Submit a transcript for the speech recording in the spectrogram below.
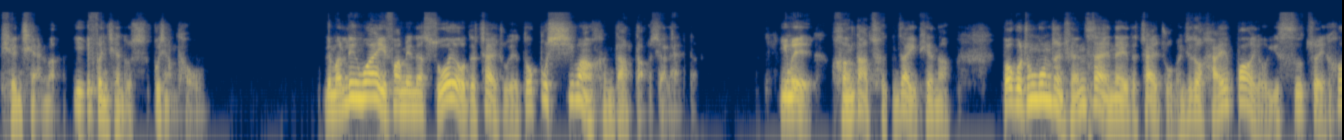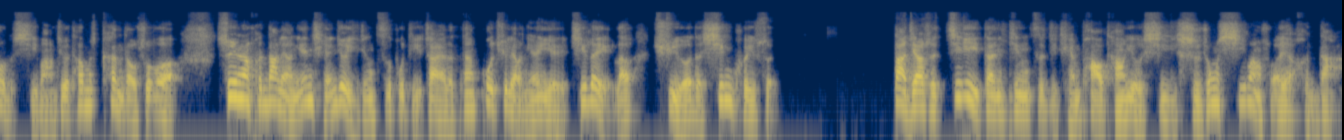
填钱了，一分钱都是不想投。那么另外一方面呢，所有的债主也都不希望恒大倒下来的，因为恒大存在一天呢。包括中共政权在内的债主们，就都还抱有一丝最后的希望，就是他们看到说，虽然恒大两年前就已经资不抵债了，但过去两年也积累了巨额的新亏损。大家是既担心自己钱泡汤，又希始终希望说，哎呀，恒大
